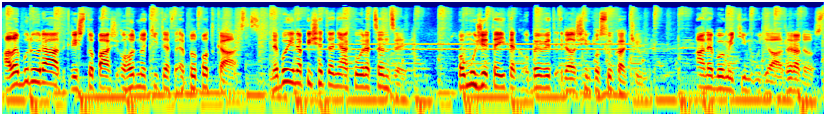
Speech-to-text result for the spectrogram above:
Ale budu rád, když stopáž ohodnotíte v Apple Podcasts nebo ji napíšete nějakou recenzi. Pomůžete jí tak objevit i dalším posluchačům. A nebo mi tím uděláte radost.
